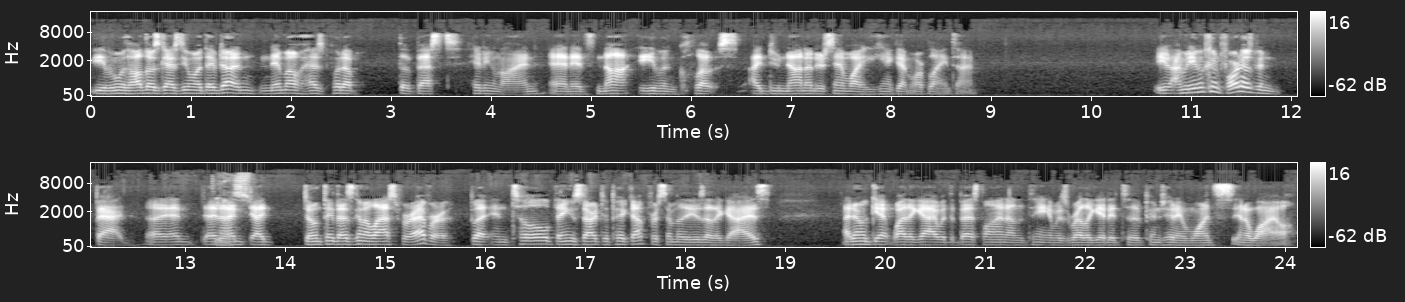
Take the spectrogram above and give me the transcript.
even with all those guys doing what they've done, Nimmo has put up the best hitting line, and it's not even close. I do not understand why he can't get more playing time. I mean, even Conforto's been bad, uh, and and Yes. I, I don't think that's going to last forever. But until things start to pick up for some of these other guys, I don't get why the guy with the best line on the team is relegated to pinch hitting once in a while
